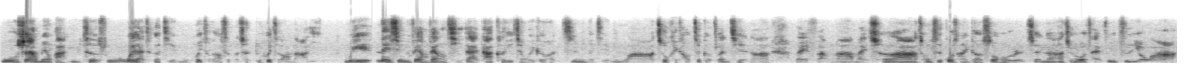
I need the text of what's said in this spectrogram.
我虽然没有办法预测说未来这个节目会走到什么程度，会走到哪里。我也内心非常非常期待，它可以成为一个很知名的节目啊，之后可以靠这个赚钱啊，买房啊，买车啊，从此过上一个 SOHO 人生啊，最后财富自由啊，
